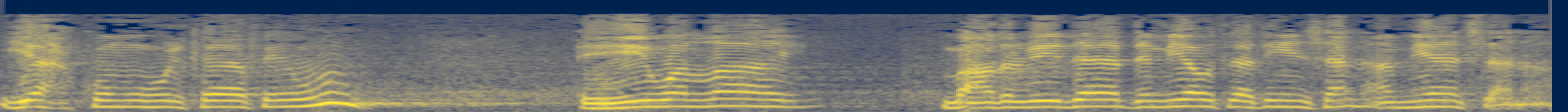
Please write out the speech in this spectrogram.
يحكمه الكافرون. إي والله. بعض البلدان 130 سنة 100 سنة.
